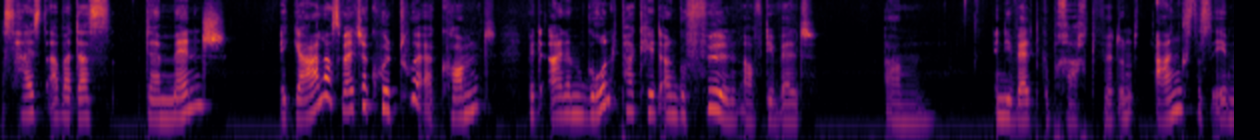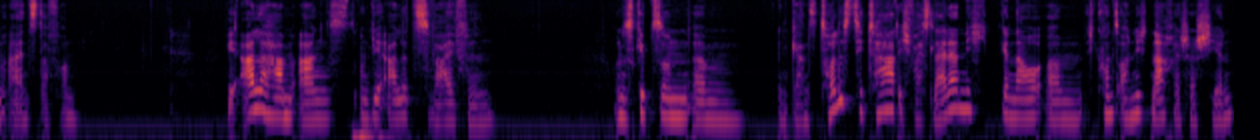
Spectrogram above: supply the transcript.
das heißt aber, dass der Mensch egal aus welcher Kultur er kommt, mit einem Grundpaket an Gefühlen auf die Welt, ähm, in die Welt gebracht wird. Und Angst ist eben eins davon. Wir alle haben Angst und wir alle zweifeln. Und es gibt so ein, ähm, ein ganz tolles Zitat, ich weiß leider nicht genau, ähm, ich konnte es auch nicht nachrecherchieren,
